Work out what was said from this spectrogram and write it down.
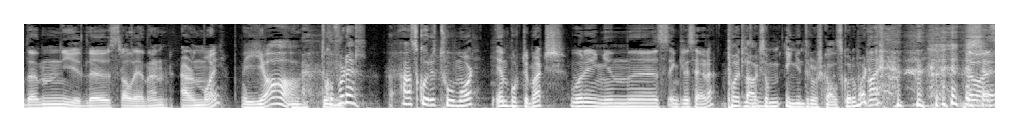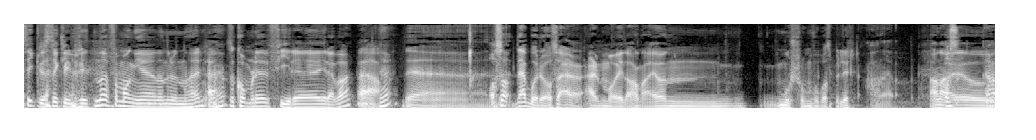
den nydelige australieneren Aaron Moy. Ja! Hvorfor det? Han skårer to mål i en bortematch hvor ingen eh, egentlig ser det. På et lag som ingen tror skal skåre mål. Nei. Det var den sikreste clean sheeten for mange denne runden her. Så kommer det fire i ræva. Ja. Det, også, det er bare, også er Aaron Moy, da. Han er jo en morsom fotballspiller. Han er, Han er jo Ja,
